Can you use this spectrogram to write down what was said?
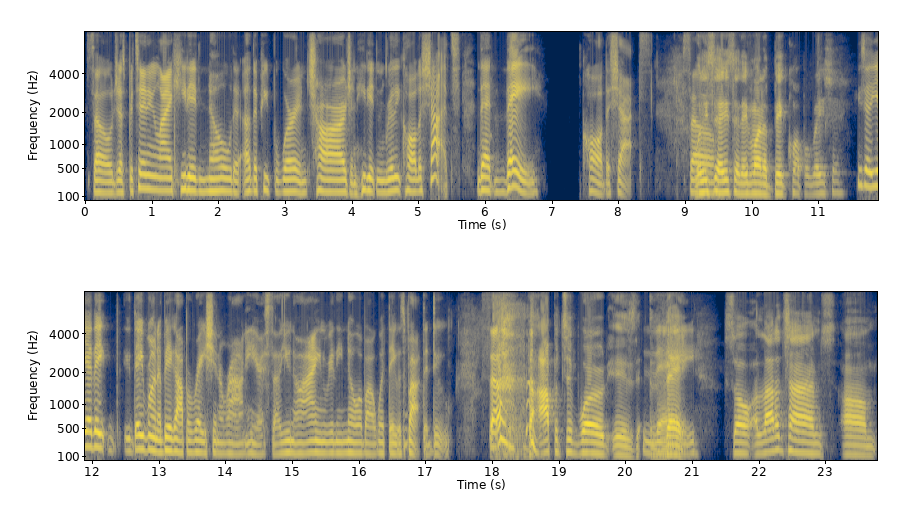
So just pretending like he didn't know that other people were in charge and he didn't really call the shots, that they called the shots. So what did he say? He said they run a big corporation. He said, "Yeah, they they run a big operation around here, so you know I ain't really know about what they was about to do." So the operative word is they. They. So a lot of times, um,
